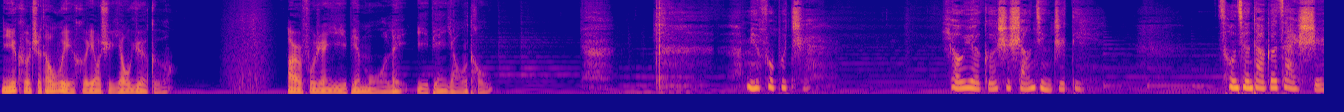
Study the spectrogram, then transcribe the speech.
你可知他为何要去邀月阁？二夫人一边抹泪一边摇头。民妇不知，邀月阁是赏景之地。从前大哥在时，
